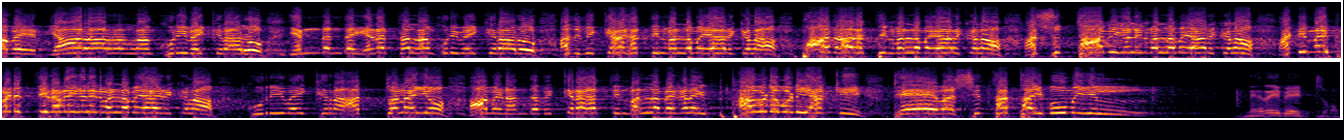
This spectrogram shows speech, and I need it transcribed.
அவர் யாரெல்லாம் குறி வைக்கிறாரோ எந்தெந்த இடத்தெல்லாம் குறி வைக்கிறாரோ அது விக்கிரகத்தின் வல்லமையா இருக்கலாம் பாதாளத்தின் வல்லமையா இருக்கலாம் அசுத்தாவிகளின் வல்லமையா இருக்கலாம் அடிமைப்படுத்தினவைகளின் வல்லமையா இருக்கலாம். குறி வைக்கிற அத்தனையும் அவன் அந்த விக்கிரகத்தின் வல்லமைகளை தவிடுபடியாக்கி தேவ சித்தத்தை பூமியில் நிறைவேற்றும்.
